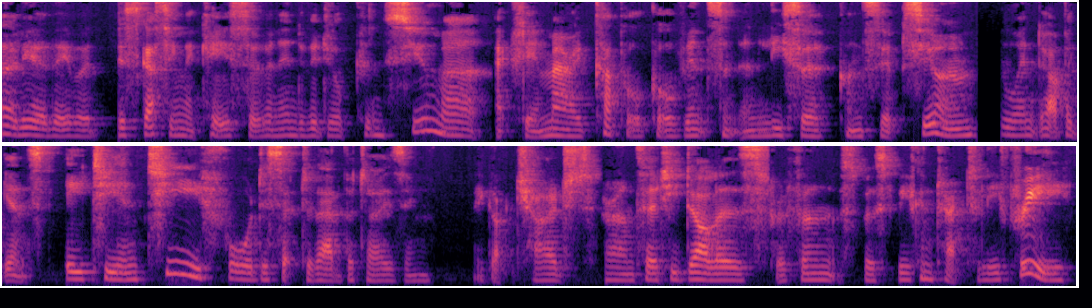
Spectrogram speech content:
Earlier, they were discussing the case of an individual consumer, actually a married couple called Vincent and Lisa Concepcion, who went up against AT&T for deceptive advertising. They got charged around $30 for a phone that was supposed to be contractually free.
